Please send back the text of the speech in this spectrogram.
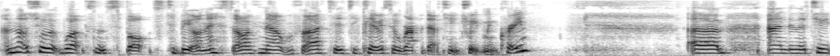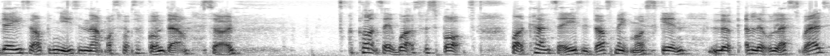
I'm not sure it works on spots, to be honest. I've now reverted to Clearasil Rapid Action Treatment Cream. Um, and in the two days I've been using that, my spots have gone down. So I can't say it works for spots. What I can say is it does make my skin look a little less red.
